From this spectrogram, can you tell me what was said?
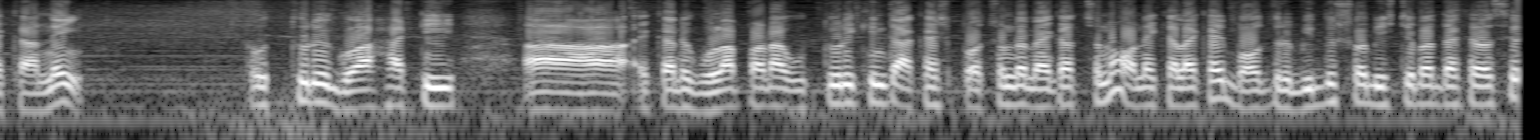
দেখা নেই। উত্তরে গুয়াহাটি এখানে গোলাপাড়া, উত্তরে কিন্তু আকাশ প্রচণ্ড মেঘাচ্ছন্ন। অনেক এলাকায় বজ্র, বিদ্যুৎ সহ বৃষ্টিপাত দেখা যাচ্ছে।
